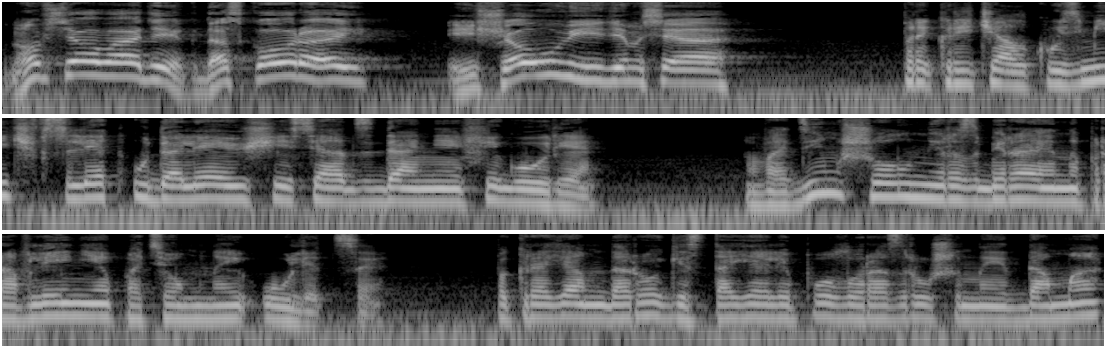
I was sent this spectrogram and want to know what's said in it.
«Ну все, Вадик, до скорой! Еще увидимся!» Прокричал Кузьмич вслед удаляющейся от здания фигуре. Вадим шел, не разбирая направления по темной улице. По краям дороги стояли полуразрушенные дома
